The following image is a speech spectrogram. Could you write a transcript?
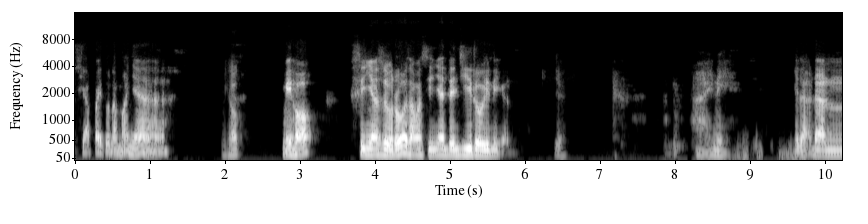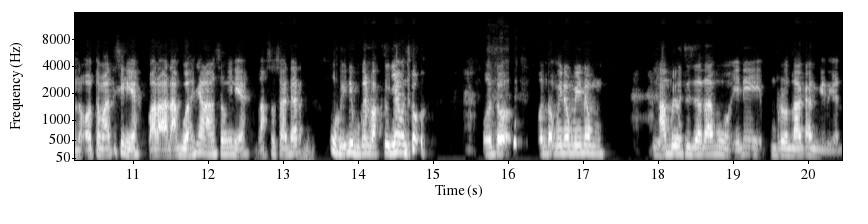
siapa itu namanya? Mihawk. Mihawk, scene-nya Zoro sama scene-nya Denjiro ini kan. Yeah. Nah, ini Gila. Dan otomatis ini ya, para anak buahnya langsung ini ya, langsung sadar, uh ini bukan waktunya untuk untuk untuk minum-minum. Yeah. Ambil senjatamu. Ini pemberontakan gitu kan.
